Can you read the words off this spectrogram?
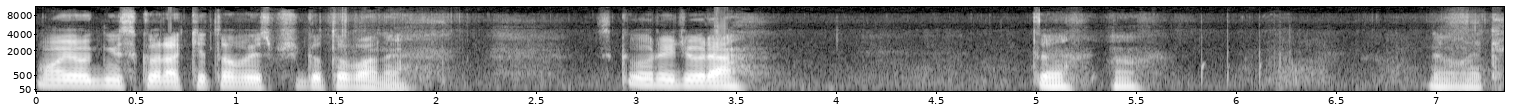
moje ognisko rakietowe jest przygotowane. Z góry dziura. Tu, o, dołek.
